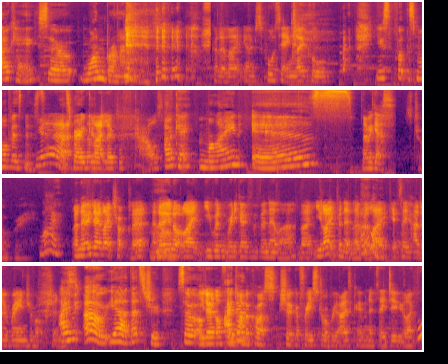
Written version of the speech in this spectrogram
Okay, so one brand. Gotta like, you know, supporting local. you support the small business. Yeah, That's very and the, good. like local cows. Okay, mine is. Let me guess. Strawberry. Why? I know you don't like chocolate. I know No. you're not like you wouldn't really go for vanilla. Like you like vanilla, but Oh. like if they had a range of options. I mean, oh yeah, that's true. So you um, don't often I come don't- across sugar-free strawberry ice cream, and if they do, you're like, woo!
